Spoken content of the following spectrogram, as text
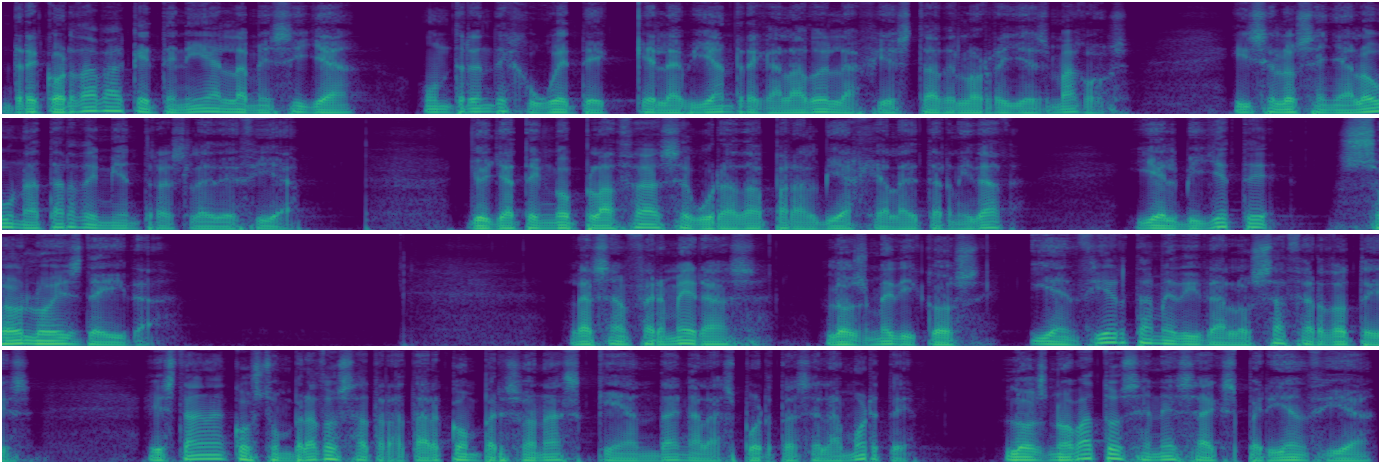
recordaba que tenía en la mesilla un tren de juguete que le habían regalado en la fiesta de los Reyes Magos, y se lo señaló una tarde mientras le decía Yo ya tengo plaza asegurada para el viaje a la eternidad, y el billete solo es de ida. Las enfermeras, los médicos y en cierta medida los sacerdotes están acostumbrados a tratar con personas que andan a las puertas de la muerte los novatos en esa experiencia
